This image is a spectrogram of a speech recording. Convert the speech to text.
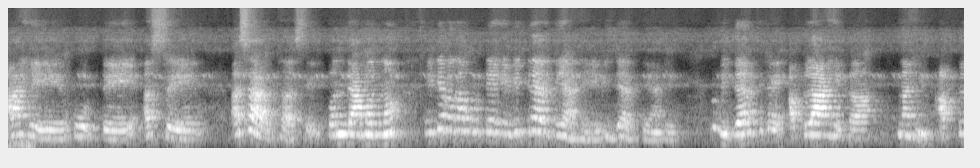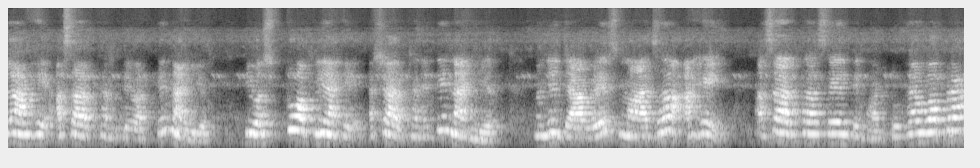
आहे होते असेल असा अर्थ असेल. पण त्यामधनं इथे बघा कुठे हे विद्यार्थी आहे विद्यार्थी आहे. विद्यार्थी काही आपला आहे का? नाही. आपला आहे असा अर्थाने ते वाक्य नाहीये. ही वस्तू आपली आहे अशा अर्थाने ते नाहीये. म्हणजे ज्यावेळेस माझं आहे असा अर्थ असेल तेव्हा टू हॅव वापरा.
